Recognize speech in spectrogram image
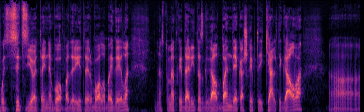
pozicijoje tai nebuvo padaryta ir buvo labai gaila, nes tuomet, kai darytas gal bandė kažkaip tai kelti galvą, uh,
